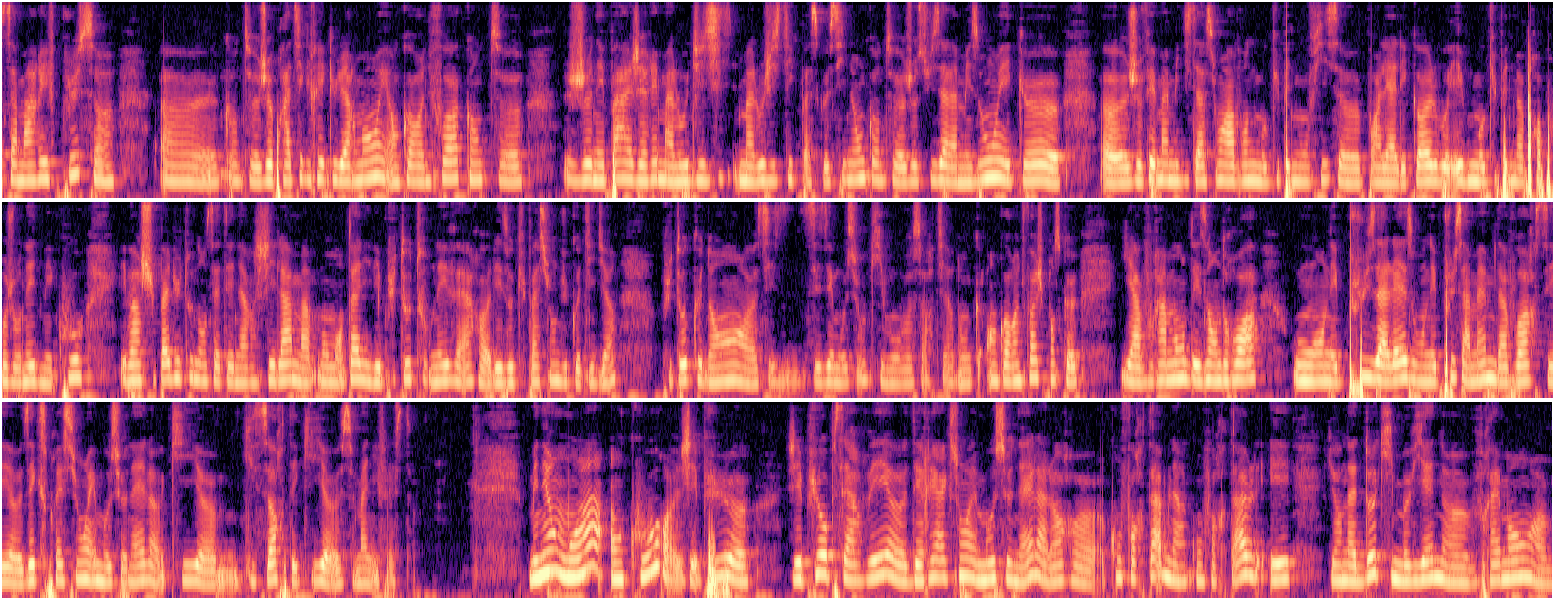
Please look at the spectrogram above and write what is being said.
ça m'arrive plus euh, quand je pratique régulièrement et encore une fois quand euh, je n'ai pas à gérer ma, ma, logistique parce que sinon quand euh, je suis à la maison et que je fais ma méditation avant de m'occuper de mon fils pour aller à l'école et m'occuper de ma propre journée de mes cours et eh ben je suis pas du tout dans cette énergie là mon mental il est plutôt tourné vers les occupations du quotidien plutôt que dans ces, émotions qui vont ressortir donc encore une fois je pense que il y a vraiment des endroits où on est plus à l'aise, où on est plus à même d'avoir ces euh, expressions émotionnelles euh, euh, qui sortent et qui se manifestent. Mais néanmoins, en cours, j'ai pu, j'ai pu observer des réactions émotionnelles, alors confortables et inconfortables, et il y en a deux qui me viennent vraiment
